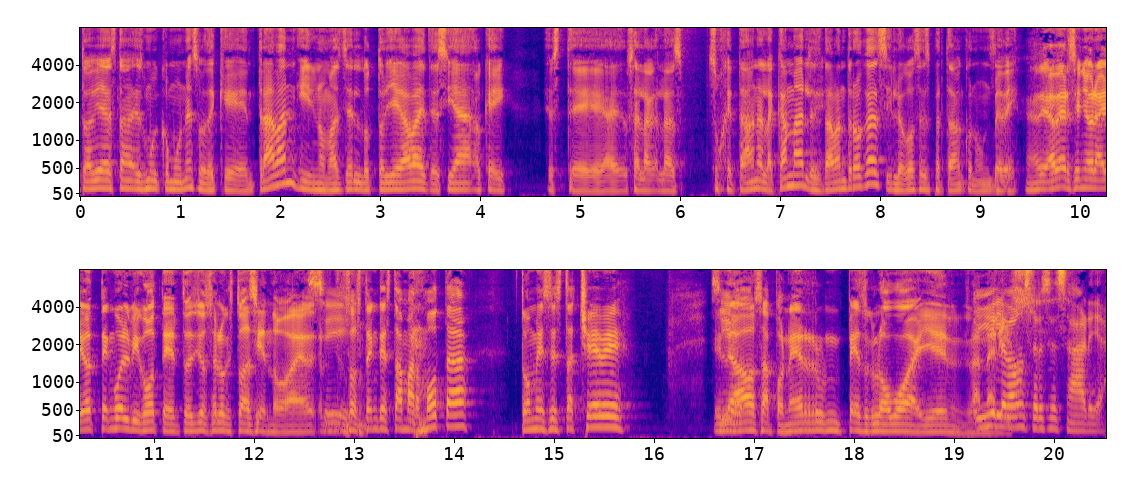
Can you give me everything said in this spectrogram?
todavía está, es muy común eso de que entraban y nomás ya el doctor llegaba y decía, ok, este, o sea, la- las sujetaban a la cama, les daban drogas y luego se despertaban con un bebé. A ver, señora, yo tengo el bigote, entonces yo sé lo que estoy haciendo. Sí. Sostenga esta marmota, tomes esta cheve y Sí, le vamos a poner un pez globo ahí en la y nariz. le vamos a hacer cesárea.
